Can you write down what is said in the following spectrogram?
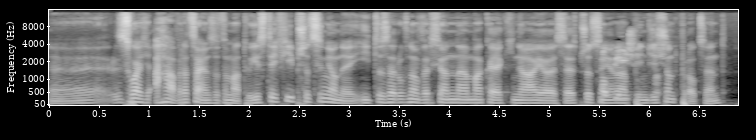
E, Słuchajcie, aha, wracając do tematu. Jest w tej chwili przeceniony i to zarówno wersja na Maca, jak i na iOS jest przeceniona na 50%. E,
